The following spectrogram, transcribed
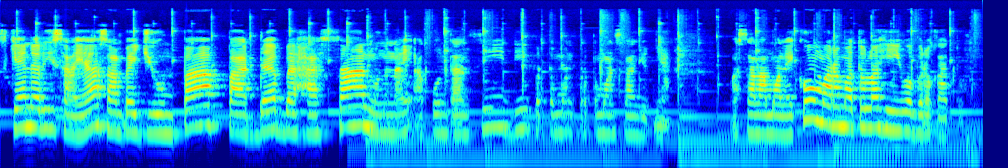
Sekian dari saya, sampai jumpa pada bahasan mengenai akuntansi di pertemuan-pertemuan selanjutnya. Wassalamualaikum warahmatullahi wabarakatuh.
